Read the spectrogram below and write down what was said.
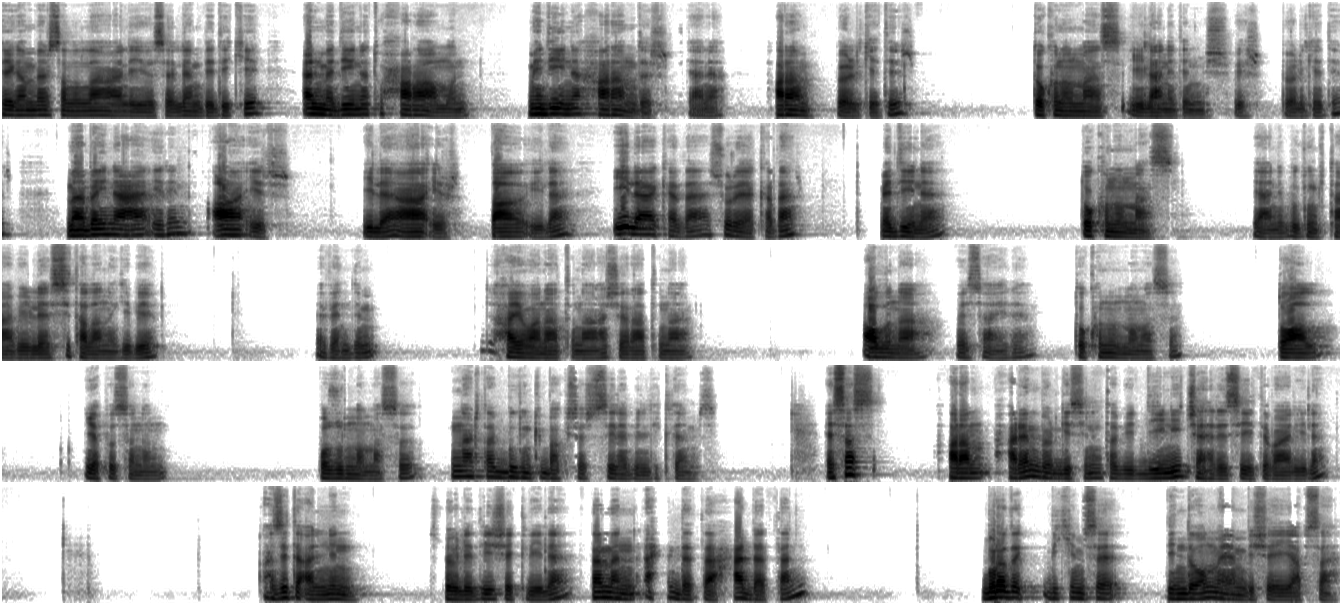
Peygamber sallallahu aleyhi ve sellem dedi ki El medinetu haramun. Medine haramdır. Yani haram bölgedir. Dokunulmaz ilan edilmiş bir bölgedir. Ma beyne airin air ile air dağ ile ila kadar şuraya kadar Medine dokunulmaz. Yani bugünkü tabirle sit alanı gibi efendim hayvanatına, haşeratına, avına vesaire dokunulmaması, doğal yapısının bozulmaması, bunlar tabi bugünkü bakış açısıyla bildiklerimiz. Esas haram, harem bölgesinin tabi dini çehresi itibariyle Hz. Ali'nin söylediği şekliyle Femen ehdese hadesen Burada bir kimse dinde olmayan bir şeyi yapsa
